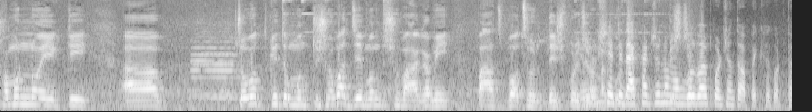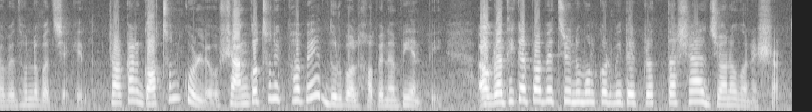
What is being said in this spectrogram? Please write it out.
সমন্বয়ে একটি চমৎকৃত মন্ত্রিসভা, যে মন্ত্রিসভা আগামী পাঁচ বছর দেশ পরিচালনা সেটি। দেখার জন্য মঙ্গলবার পর্যন্ত অপেক্ষা করতে হবে। ধন্যবাদ শাকিল। সরকার গঠন করলেও সাংগঠনিকভাবে দুর্বল হবে না বিএনপি। অগ্রাধিকার পাবে তৃণমূল কর্মীদের প্রত্যাশা জনগণের স্বার্থ।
